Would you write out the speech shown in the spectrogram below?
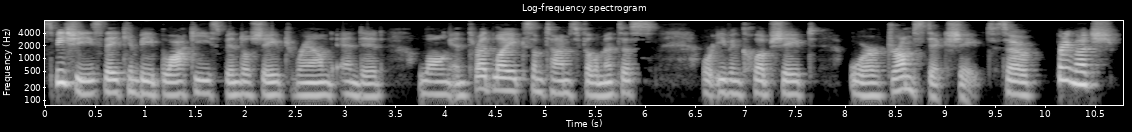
Species they can be blocky, spindle-shaped, round-ended, long and thread-like, sometimes filamentous, or even club-shaped or drumstick shaped. So pretty much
